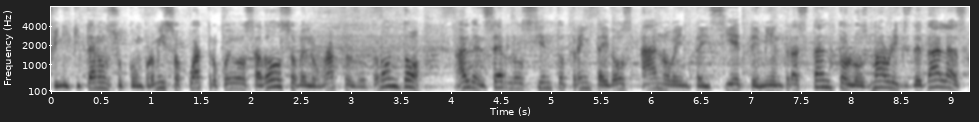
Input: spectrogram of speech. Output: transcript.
finiquitaron su compromiso cuatro juegos a dos sobre los Raptors de Toronto al vencerlos 132 a 97. Mientras tanto, los Mavericks de Dallas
